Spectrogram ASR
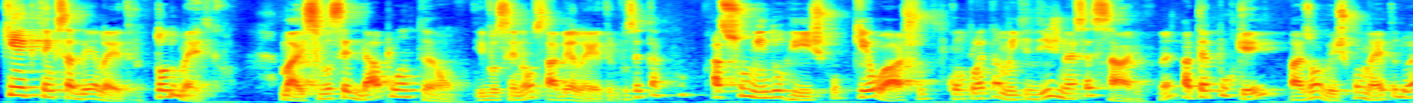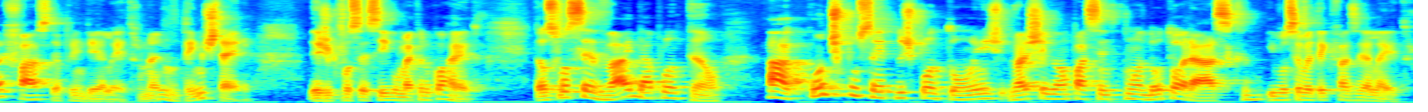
quem é que tem que saber eletro? Todo médico. Mas se você dá plantão e você não sabe eletro, você está assumindo o risco que eu acho completamente desnecessário. Né? Até porque, mais uma vez, com o método é fácil de aprender eletro, né? não tem mistério, desde que você siga o método correto. Então, se você vai dar plantão, ah, quantos por cento dos plantões vai chegar um paciente com uma dor torácica e você vai ter que fazer eletro?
